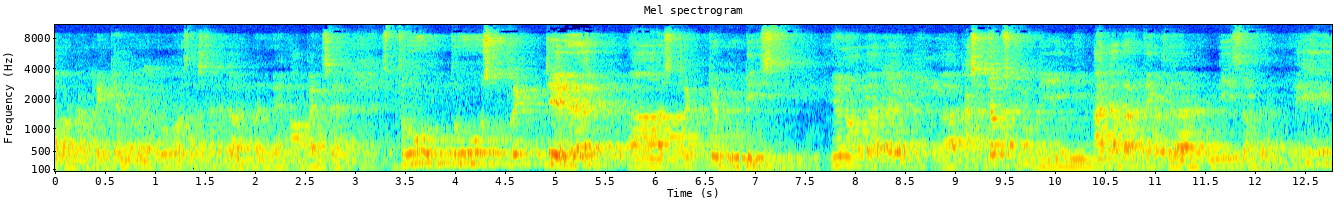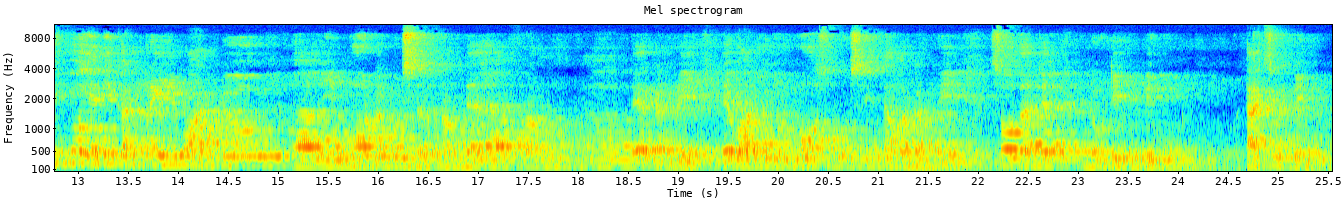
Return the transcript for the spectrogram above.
our country can develop or sustainable development may happen uh, through through strict uh, strict duties. You know that uh, uh, customs duty and other things uh, duties are there. If any country want to uh, import goods from their from uh, their country, they want to impose goods in our country so that duty will be more, tax will be more.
